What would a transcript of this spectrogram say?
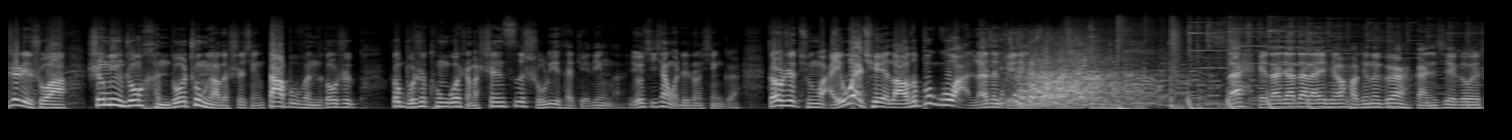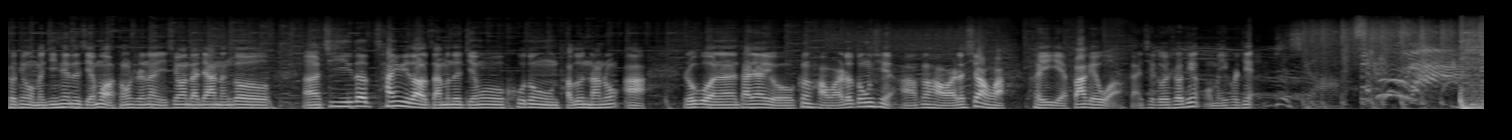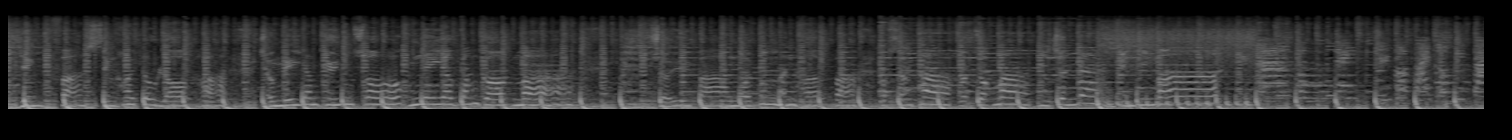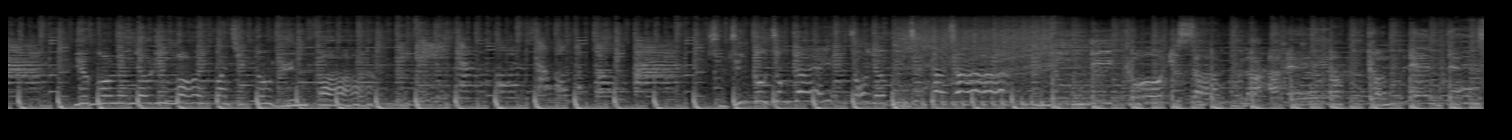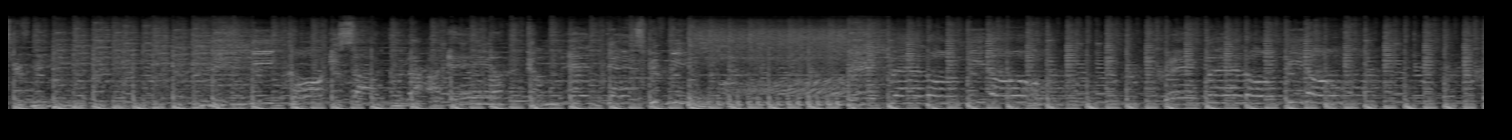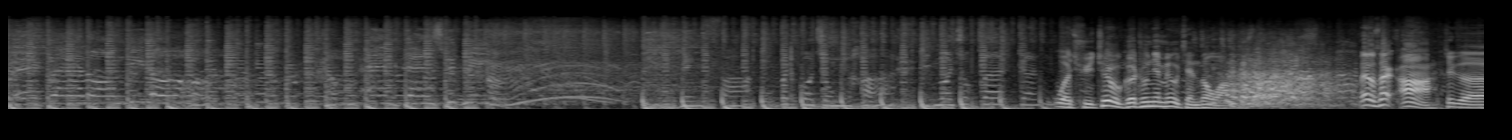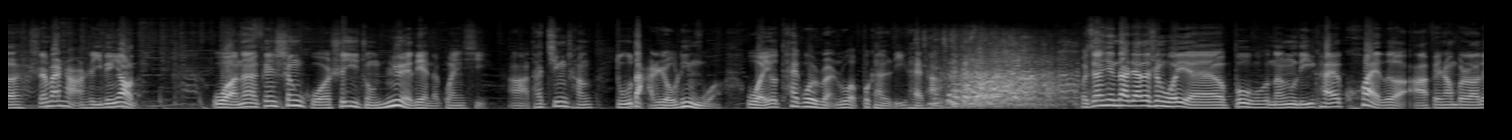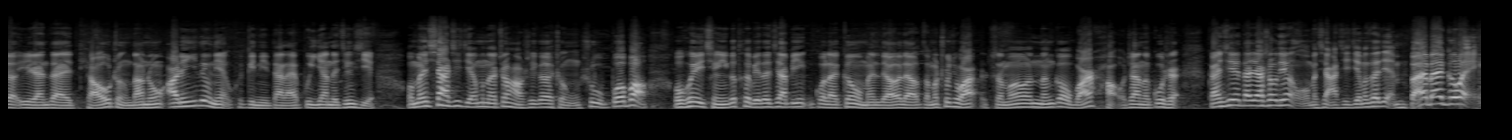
这里说啊，生命中很多重要的事情，大部分的都是都不是通过什么深思熟虑才决定的，尤其像我这种性格，都是通过哎呦我去，老子不管了才决定的。来给大家带来一首好听的歌，感谢各位收听我们今天的节目，同时呢，也希望大家能够呃积极的参与到咱们的节目互动讨论当中啊。如果呢大家有更好玩的东西啊，更好玩的笑话，可以也发给我。感谢各位收听，我们一会儿见。我去，这首歌中间没有间奏啊，没有事儿啊，这个神返场是一定要的。我呢，跟生活是一种虐恋的关系啊，他经常毒打蹂躏我，我又太过软弱，不敢离开他。我相信大家的生活也不能离开快乐啊，非常不着调，依然在调整当中。二零一六年会给你带来不一样的惊喜。我们下期节目呢，正好是一个整数播报，我会请一个特别的嘉宾过来跟我们聊一聊怎么出去玩，怎么能够玩好这样的故事。感谢大家收听，我们下期节目再见，拜拜，各位。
